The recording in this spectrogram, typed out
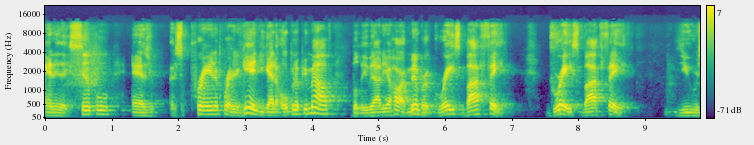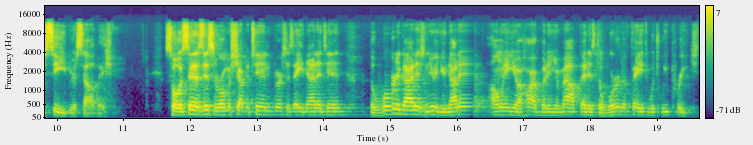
And it's as simple as, as praying a prayer. Again, you got to open up your mouth, believe it out of your heart. Remember, grace by faith, grace by faith, you receive your salvation. So it says this in Romans chapter 10, verses 8, 9, and 10. The word of God is near you, not only in your heart, but in your mouth. That is the word of faith which we preached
